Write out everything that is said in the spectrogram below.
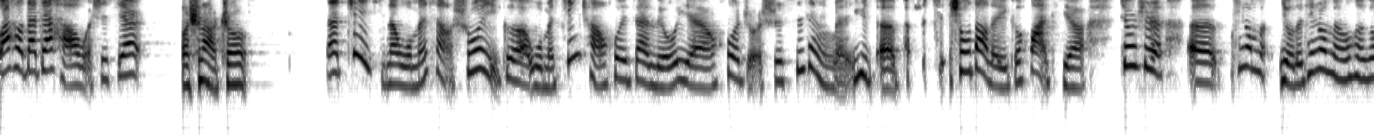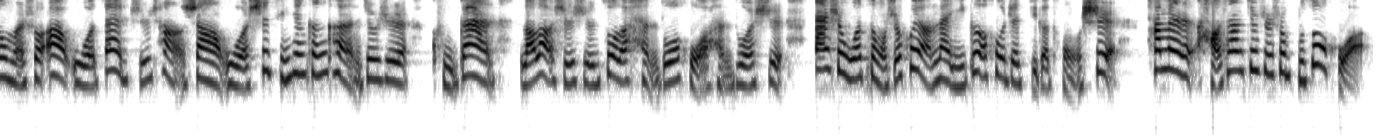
哇吼！大家好，我是仙儿，我是老周。那这一集呢，我们想说一个我们经常会在留言或者是私信里面遇呃收到的一个话题啊，就是呃听众们有的听众们会跟我们说啊，我在职场上我是勤勤恳恳，就是苦干，老老实实做了很多活很多事，但是我总是会有那一个或者几个同事，他们好像就是说不做活。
